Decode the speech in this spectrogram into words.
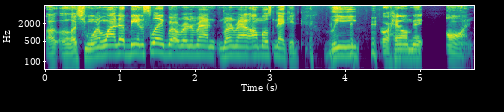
Uh, unless you want to wind up being a slave girl running around, running around almost naked, leave your helmet on.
